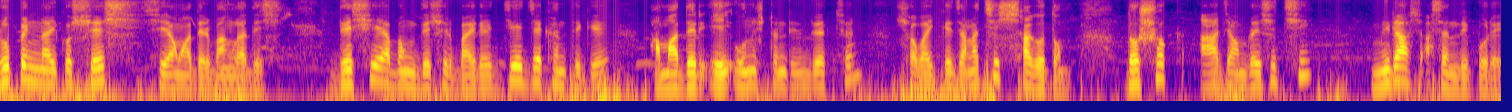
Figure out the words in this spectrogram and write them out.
রূপের নায়িকা শেষ সে আমাদের বাংলাদেশ। দেশে এবং দেশের বাইরে যে যেখান থেকে আমাদের এই অনুষ্ঠানটি দেখছেন সবাইকে জানাচ্ছি স্বাগতম। দর্শক আজ আমরা এসেছি মিরাস আসান্দিপুরে।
